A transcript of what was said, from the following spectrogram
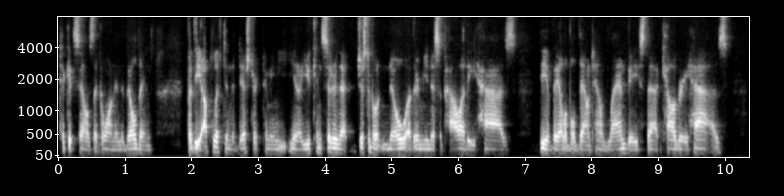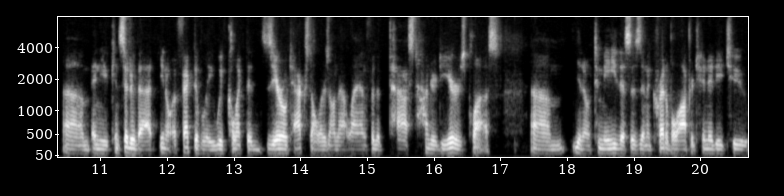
ticket sales that go on in the building, but the uplift in the district. I mean, you know, you consider that just about no other municipality has the available downtown land base that Calgary has. Um, and you consider that, you know, effectively we've collected zero tax dollars on that land for the past hundred years plus. Um, you know, to me, this is an incredible opportunity to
